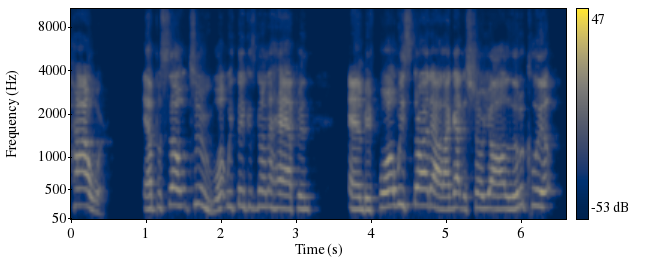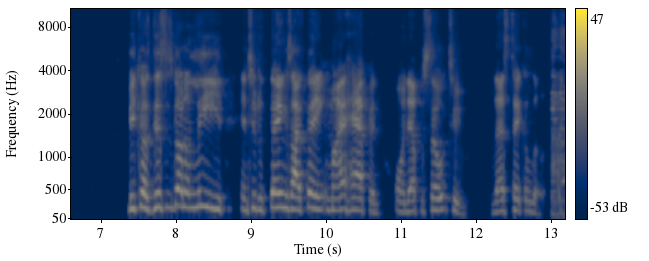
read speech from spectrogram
Power, episode two, what we think is going to happen. And before we start out, I got to show y'all a little clip because this is going to lead into the things I think might happen on episode two. Let's take a look.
